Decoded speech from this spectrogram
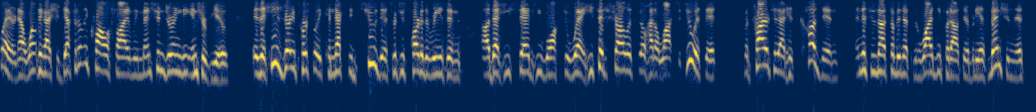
player. Now, one thing I should definitely qualify, and we mentioned during the interview, is that he's very personally connected to this, which is part of the reason uh, that he said he walked away. He said Charlottesville had a lot to do with it, but prior to that, his cousin, and this is not something that's been widely put out there, but he has mentioned this,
